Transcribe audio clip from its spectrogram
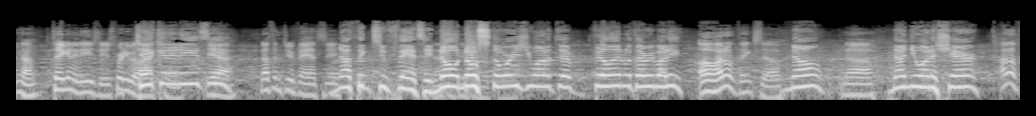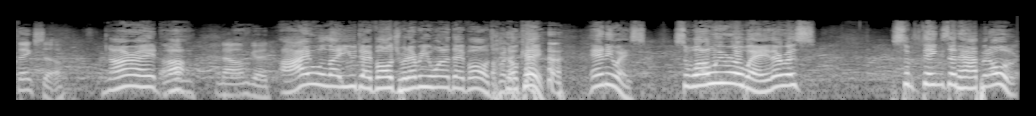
you know, taking it easy. It's pretty relaxing. Taking it easy? Yeah. Nothing too fancy. Nothing too fancy. Nothing No too no fancy. stories you wanted to fill in with everybody. Oh, I don't think so. No, No, none you want to share. I don't think so. All right. Uh, Um, no, I'm good. I will let you divulge whatever you want to divulge, but okay. Anyways, so while we were away, there was some things that happened. Oh,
